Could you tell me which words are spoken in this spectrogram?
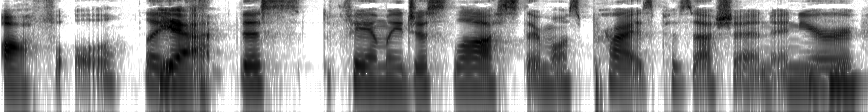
awful. Like yeah. this family just lost their most prized possession, and you're mm-hmm.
